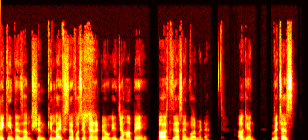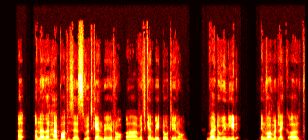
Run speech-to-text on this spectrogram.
taking the assumption कि life सिर्फ उसी planet में होगी जहाँ पे अर्थ जैसा environment है again which is a, another hypothesis which can be wrong uh, which can be totally wrong why do we need environment like earth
